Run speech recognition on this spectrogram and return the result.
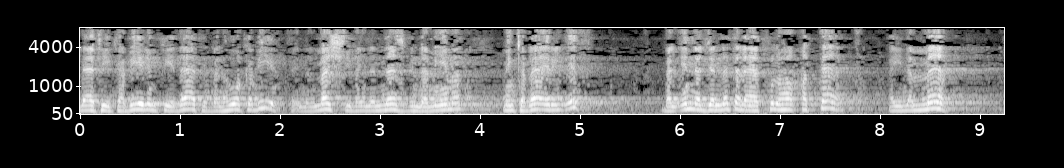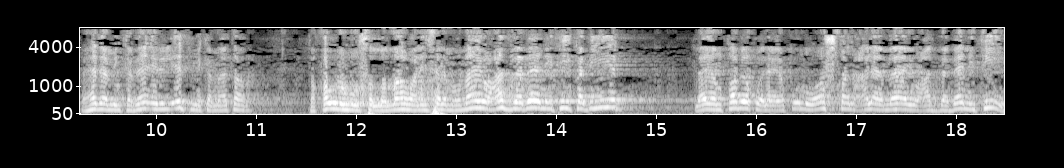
لا في كبير في ذاته بل هو كبير. فإن المشي بين الناس بالنميمة من كبائر الإثم بل إن الجنة لا يدخلها قتات أي نماء فهذا من كبائر الإثم كما ترى. فقوله صلى الله عليه وسلم وما يعذبان في كبير لا ينطبق ولا يكون وصفا على ما يعذبان فيه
